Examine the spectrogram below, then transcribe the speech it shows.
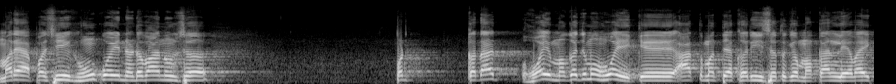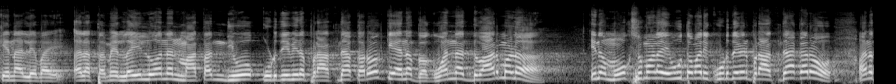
મર્યા પછી હું કોઈ નડવાનું છે? કદાચ હોય મગજમાં હોય કે આત્મહત્યા કરી છે તો કે મકાન લેવાય કે ના લેવાય એટલે તમે લઈ લો ને માતાને દીવો, કુળદેવીને પ્રાર્થના કરો કે એને ભગવાનના દ્વાર મળે. એને મોક્ષ મળે એવું તમારી કુળદેવીને પ્રાર્થના કરો અને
